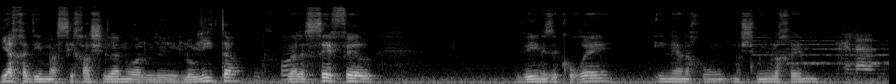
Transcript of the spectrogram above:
יחד עם השיחה שלנו על אה, לוליטה נכון. ועל הספר, והנה זה קורה, הנה אנחנו משמיעים לכם. Galan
